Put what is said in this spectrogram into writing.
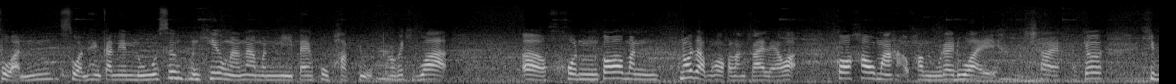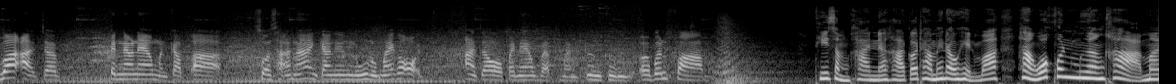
สวนสวนแห่งการเรียนรู้ ซึ่งพื้นที่ตรงนั้นนะมันมีแปลงปลูกผักอยู่เราก็คิดว่าเอ่อคนก็มันนอกจากมาออกกำลังกายแล้วอะก็เข้ามาหาความรู้ได้ด้วยใช่ค่ะก็คิดว่าอาจจะเป็นแนวๆเหมือนกับอ่าสวนสาธารณะแห่งการเรียนรู้หรือไม่ก็ อาจจะออกไปแนวแบบเหมือนกึ่งกึ่งเออร์เบิร์นฟาร์มที่สำคัญนะคะก็ทำให้เราเห็นว่าหากว่าคนเมืองค่ะ มา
